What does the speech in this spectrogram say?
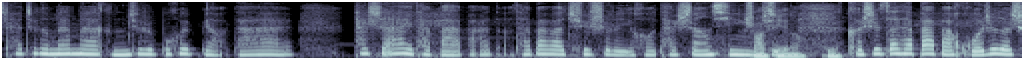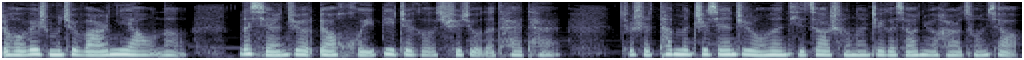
他这个妈妈可能就是不会表达爱，他是爱他爸爸的。他爸爸去世了以后，他伤心欲绝伤心呢。？对，可是，在他爸爸活着的时候，为什么去玩鸟呢？那显然就要回避这个酗酒的太太。就是他们之间这种问题，造成了这个小女孩从小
